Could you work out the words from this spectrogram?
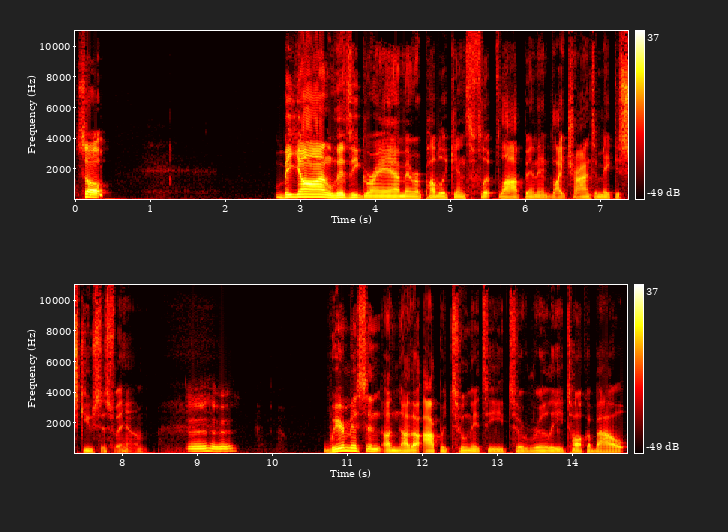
So beyond Lindsey Graham and Republicans flip flopping and like trying to make excuses for him, mm-hmm. we're missing another opportunity to really talk about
